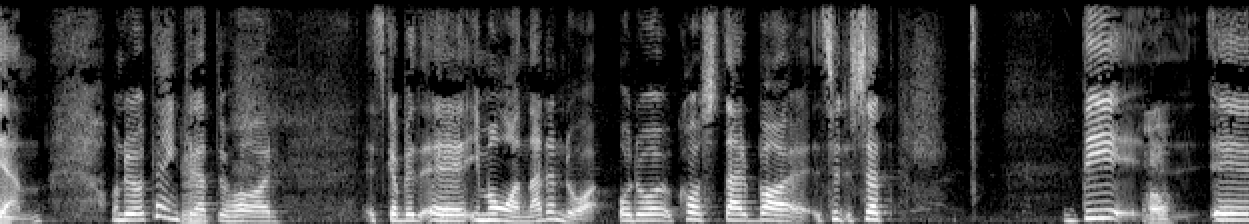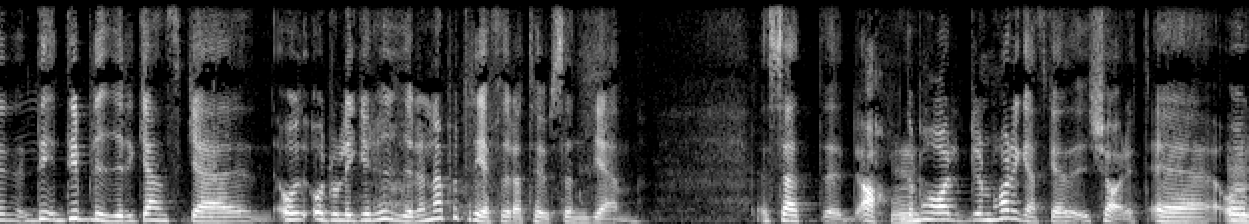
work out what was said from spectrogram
yen. Om du då tänker att du har ska be, eh, i månaden då. Och då kostar bara... Så, så att det, Ja. eh, det, det blir ganska... Och, och då ligger hyrorna på 3-4 tusen yen. Så att eh, ja, de, har, de har det ganska körigt. Eh, och,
